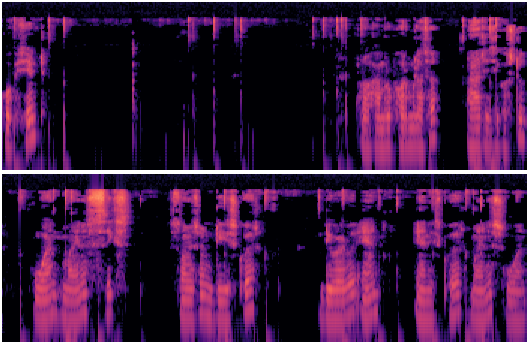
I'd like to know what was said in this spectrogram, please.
coefficient र हाम्रो फर्मुला छ R is equals to one minus six summation D square divide by N N square minus one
